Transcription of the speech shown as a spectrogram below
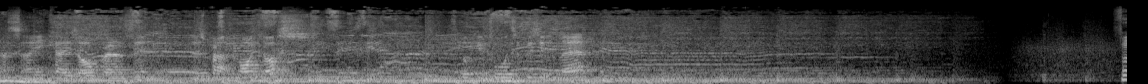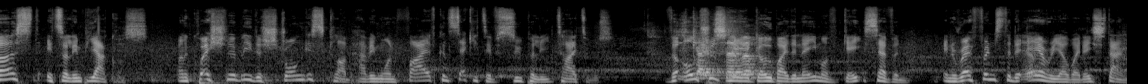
That's AEK's old ground. There's Panathinaikos. Looking forward to visiting there. First, it's Olympiakos, unquestionably the strongest club having won five consecutive Super League titles. The Ultras here go by the name of Gate 7, in reference to the yep. area where they stand.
